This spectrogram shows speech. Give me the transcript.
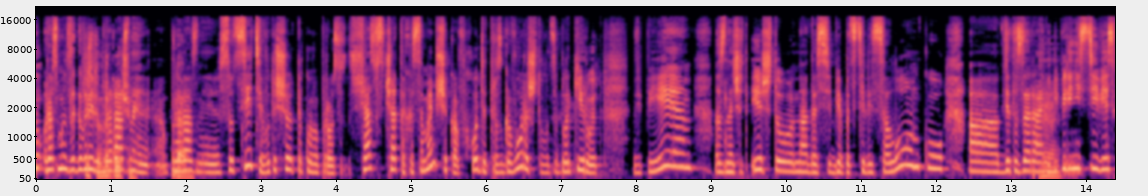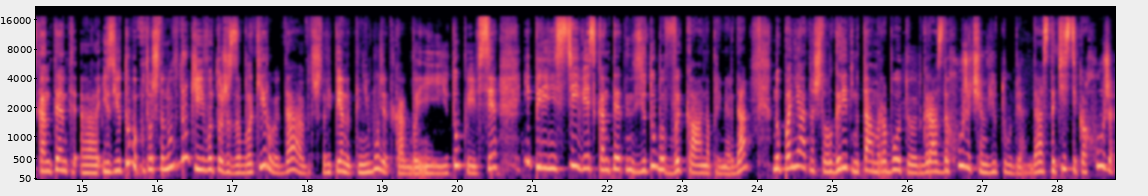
Ну, раз мы заговорили про разные, э, про да. разные соцсети, вот еще такой вопрос. Сейчас в чатах СММщиков ходят разговоры, что вот заблокируют VPN, значит, и что надо себе подстелить соломку а, где-то заранее mm. и перенести весь контент а, из YouTube, потому что, ну, вдруг его тоже заблокируют, да, потому что VPN это не будет, как бы, и YouTube, и все, и перенести весь контент из YouTube в ВК, например, да. Но понятно, что алгоритмы там работают гораздо хуже, чем в YouTube, да, статистика хуже.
